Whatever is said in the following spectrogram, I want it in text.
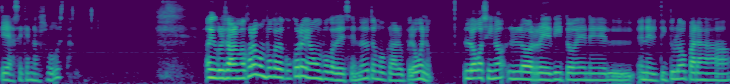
que ya sé que nos gusta. O incluso a lo mejor hago un poco de cucoro y hago un poco de ese, no lo tengo claro. Pero bueno, Luego, si no, lo reedito en el, en el título para,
